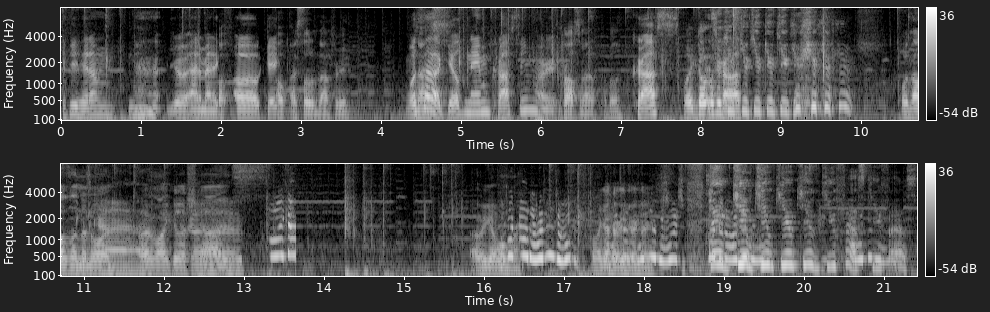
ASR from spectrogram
If you hit him, you're automatic. Oh. Oh, okay. Oh, I slowed him down for you. What's nice. the guild name? Cross team or Cross out, probably. cross? Wait, go. Okay, cross. Q, Q, Q, Q, Q, Q, Q, Q. One thousand and one. Oh my gosh, guys. Oh my god! Oh, we got Oh one my more. god! I want it, Oh my god, Oh hurry, hurry, I want it, I hurry. Q, Q, Q, Q, Q, Q, fast, Q, fast.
